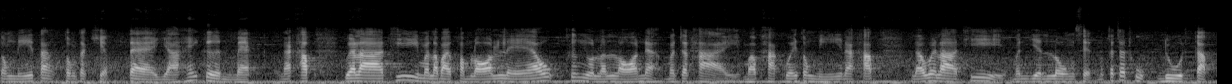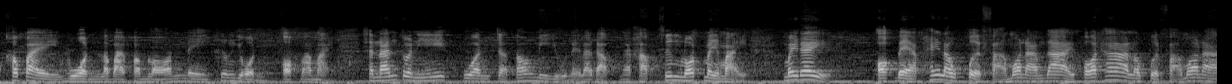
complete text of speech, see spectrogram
ตรงนี้ตรงตะเข็บแต่อย่าให้เกินแม็กนะครับ เวลาที่มันระบายความร้อนแล้วเครื่องยนต์ร้อนๆเนี่ยมันจะถ่ายมาพักไว้ตรงนี้นะครับ แล้วเวลาที่มันเย็นลงเสร็จมันก็จะถูกดูดกลับเข้าไปวนระบายความร้อนในเครื่องยนต์ออกมาใหม่ ฉะนั้นตัวนี้ควรจะต้องมีอยู่ในระดับนะครับ ซึ่งรถใหม่ ๆ ไม่ได้ ออกแบบให้เราเปิดฝาหม้อน้ำได้ เพราะถ้าเราเปิดฝาหม้อน้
